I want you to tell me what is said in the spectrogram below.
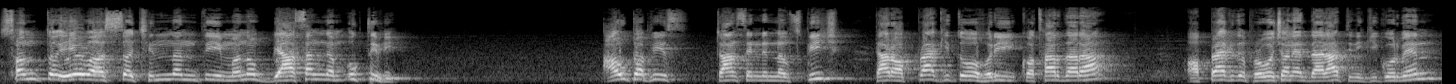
সন্ত এব অশ্ব ছিন্নন্তি মনোব্যাসঙ্গম উক্তিভি। Out of is transcendental speech তার অপ্রাকৃত হরি কথার দ্বারা, অপ্রাকৃত প্রবচনের দ্বারা তিনি কি করবেন?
